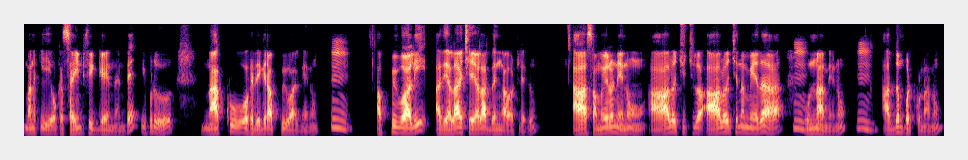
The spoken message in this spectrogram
మనకి ఒక సైంటిఫిక్గా ఏంటంటే ఇప్పుడు నాకు ఒక దగ్గర అప్పు ఇవ్వాలి నేను. అప్పు ఇవ్వాలి. అది ఎలా చేయాలో అర్థం కావట్లేదు. ఆ సమయంలో నేను ఆ ఆలోచించులో ఆలోచన మీద ఉన్నాను నేను. అద్దం పట్టుకున్నాను.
